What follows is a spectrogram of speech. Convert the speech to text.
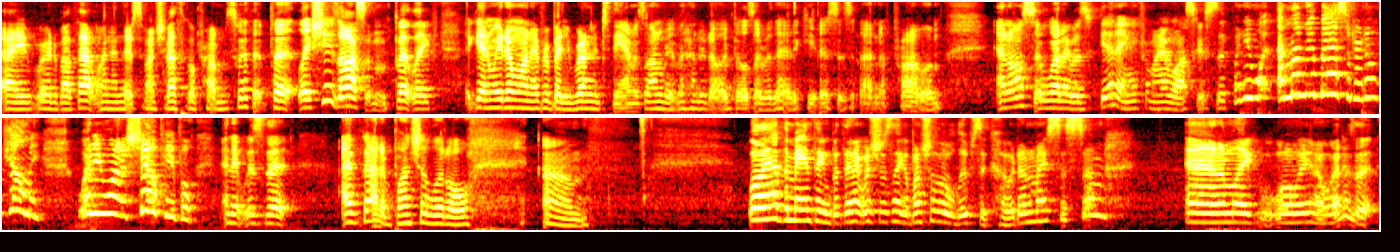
I wrote about that one, and there's a bunch of ethical problems with it. But like, she's awesome. But like, again, we don't want everybody running to the Amazon We waving hundred dollar bills over the head of ketos is a bad enough problem. And also, what I was getting from ayahuasca is that, what do you want? I'm an ambassador. Don't kill me. What do you want to show people? And it was that I've got a bunch of little. Um, well, I had the main thing, but then it was just like a bunch of little loops of code on my system. And I'm like, well, you know, what is it?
